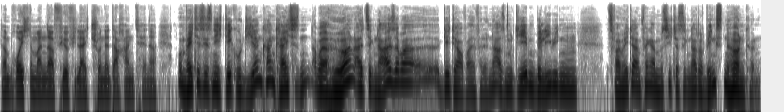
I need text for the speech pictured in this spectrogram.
dann bräuchte man dafür vielleicht schon eine Dachantenne. Und wenn ich das jetzt nicht dekodieren kann, kann ich es aber hören als Signal selber, äh, geht ja auf alle Fälle. Ne? Also mit jedem beliebigen 2-Meter-Empfänger müsste ich das Signal doch wenigstens hören können.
